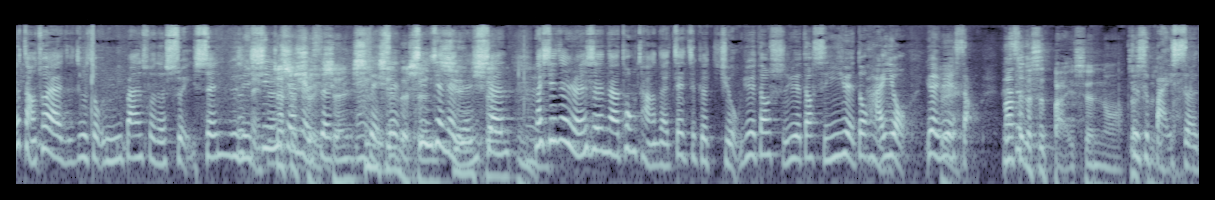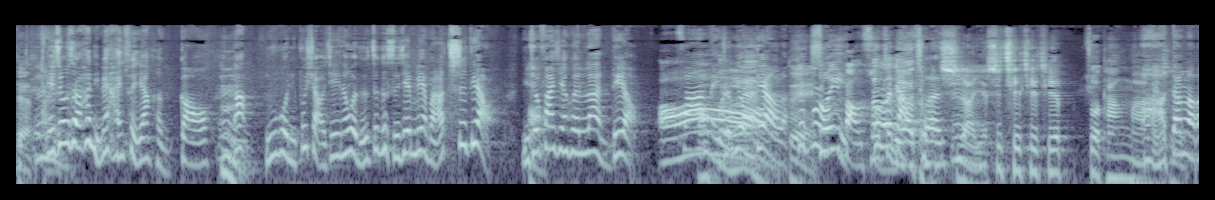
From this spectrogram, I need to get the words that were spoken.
那长出来的就是我们一般说的水参，就是新鲜的参，新鲜的新鲜的人参。那新鲜人参呢，通常呢，在这个九月到十月到十一月都还有，越来越少。那这个是白参哦，这是白参，也就是说它里面含水量很高。那如果你不小心，或者这个时间没有把它吃掉，你就发现会烂掉，发霉就用掉了，就不容易保存。那这个要怎么吃啊？也是切切切。做汤吗？啊，当然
